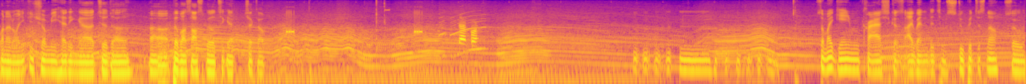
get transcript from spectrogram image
One on one, you can show me heading uh, to the uh, Pillbox Hospital to get checked out. Seven four. So my game crashed because I went and did some stupid just now. So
